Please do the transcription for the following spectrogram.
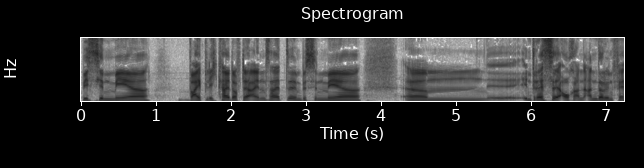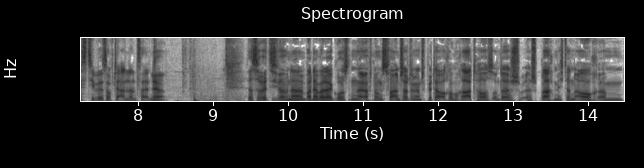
bisschen mehr Weiblichkeit auf der einen Seite, ein bisschen mehr ähm, Interesse auch an anderen Festivals auf der anderen Seite. Ja. Das war witzig, wir waren ja bei der großen Eröffnungsveranstaltung dann später auch im Rathaus und da äh, sprach mich dann auch ähm,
